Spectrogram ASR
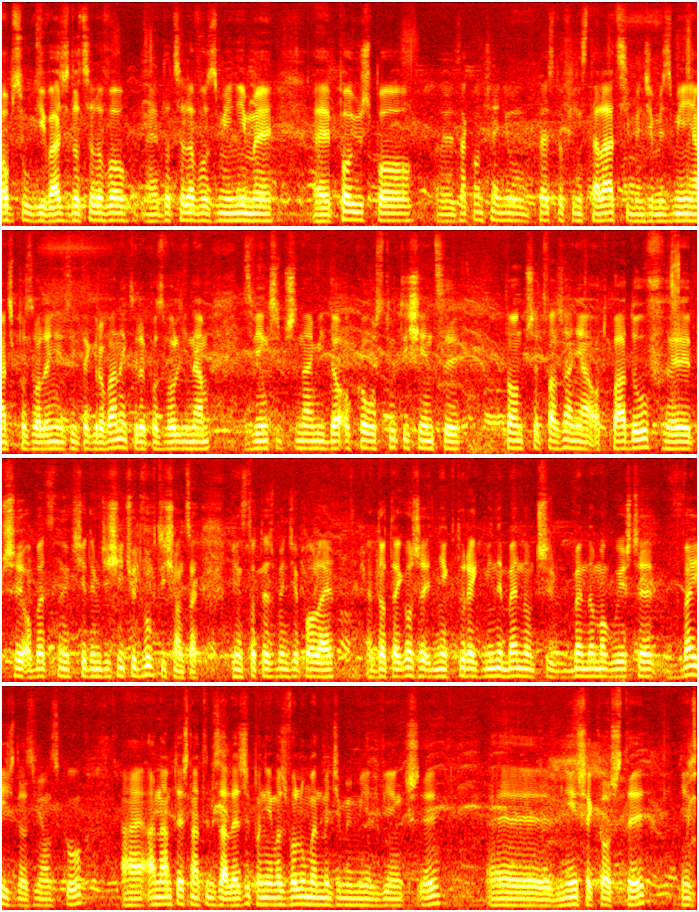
obsługiwać. Docelowo, e, docelowo zmienimy e, po już po e, zakończeniu testów instalacji będziemy zmieniać pozwolenie zintegrowane, które pozwoli nam zwiększyć przynajmniej do około 100 tysięcy ton przetwarzania odpadów przy obecnych 72 tysiącach, więc to też będzie pole do tego, że niektóre gminy będą, czy będą mogły jeszcze wejść do związku, a, nam też na tym zależy, ponieważ wolumen będziemy mieli większy, mniejsze koszty, więc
